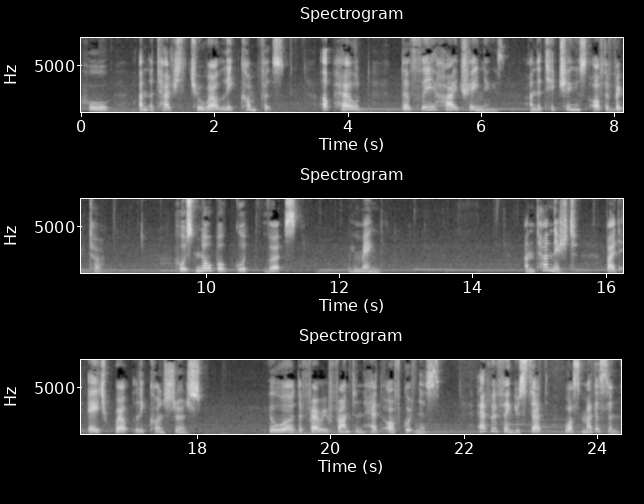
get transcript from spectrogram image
who, unattached to worldly comforts, upheld the three high trainings and the teachings of the victor whose noble good words remained untarnished by the age worldly concerns. You were the very fountainhead of goodness. Everything you said was medicine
